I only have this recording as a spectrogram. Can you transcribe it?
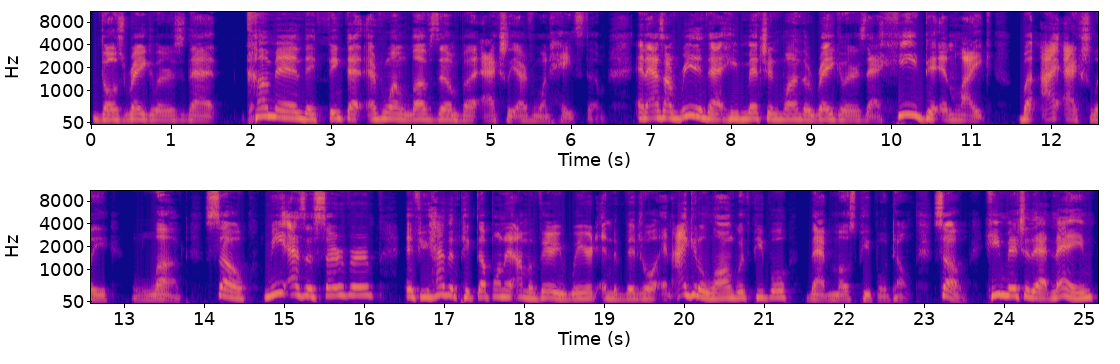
those regulars that come in, they think that everyone loves them, but actually everyone hates them. And as I'm reading that, he mentioned one of the regulars that he didn't like, but I actually loved. So, me as a server, if you haven't picked up on it, I'm a very weird individual and I get along with people that most people don't. So, he mentioned that name,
